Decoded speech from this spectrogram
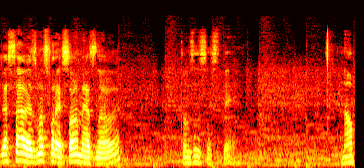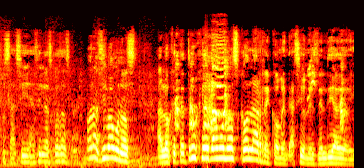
Ya sabes, más fresonas, ¿no? Entonces, este. No, pues así, así las cosas. Ahora sí, vámonos a lo que te truje, vámonos con las recomendaciones del día de hoy.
